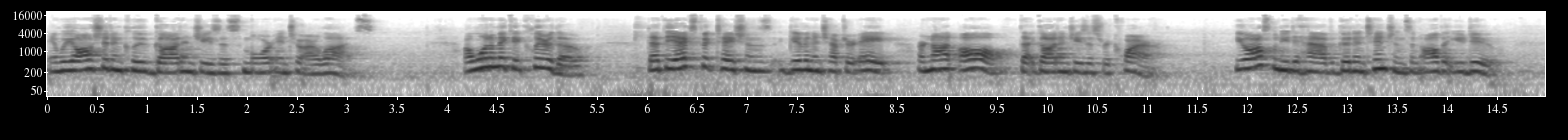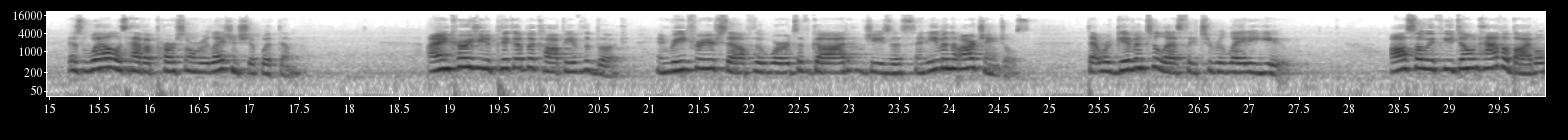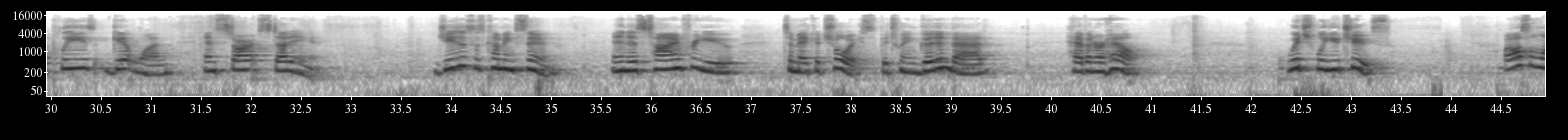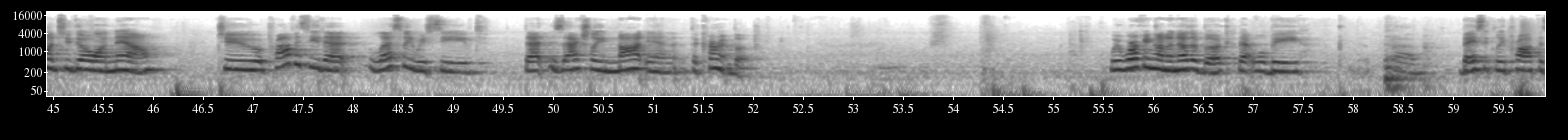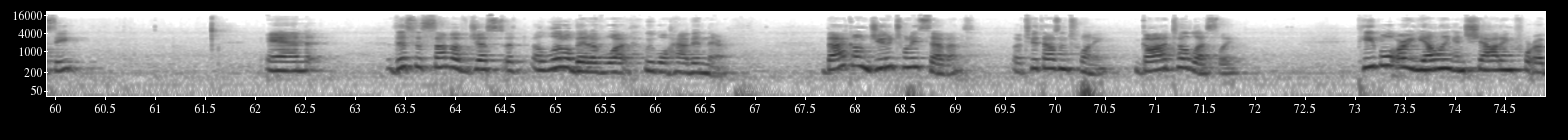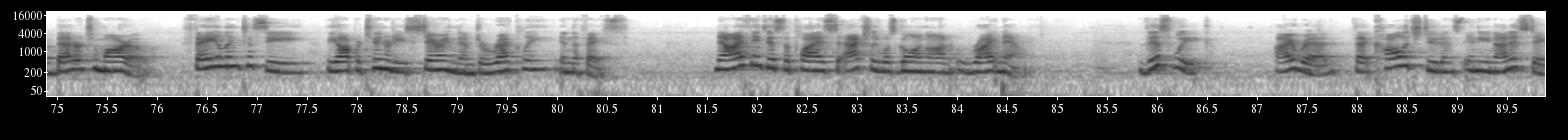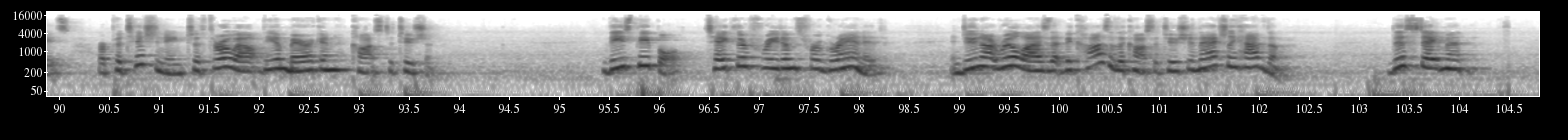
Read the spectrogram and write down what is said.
and we all should include God and Jesus more into our lives. I want to make it clear, though, that the expectations given in chapter 8 are not all that God and Jesus require. You also need to have good intentions in all that you do, as well as have a personal relationship with them. I encourage you to pick up a copy of the book and read for yourself the words of God, Jesus, and even the archangels that were given to Leslie to relay to you. Also, if you don't have a Bible, please get one and start studying it. Jesus is coming soon, and it is time for you to make a choice between good and bad, heaven or hell. Which will you choose? I also want to go on now to a prophecy that Leslie received that is actually not in the current book. We're working on another book that will be uh, basically prophecy. And this is some of just a, a little bit of what we will have in there. Back on June 27th of 2020, God told Leslie, People are yelling and shouting for a better tomorrow, failing to see the opportunities staring them directly in the face. Now, I think this applies to actually what's going on right now. This week, I read that college students in the United States are petitioning to throw out the American Constitution. These people take their freedoms for granted and do not realize that because of the Constitution, they actually have them. This statement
